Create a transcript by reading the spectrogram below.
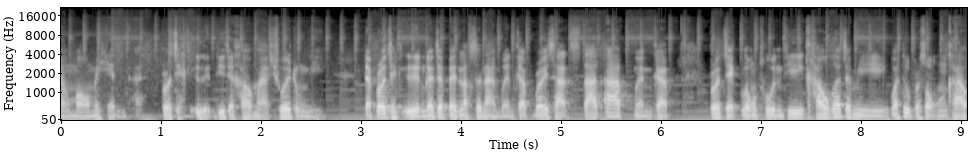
ยังมองไม่เห็นโปรเจกต์อื่นที่จะเข้ามาช่วยตรงนี้ แต่โปรเจกต์อื่นก็จะเป็นลักษณะเหมือนกับบริษัทสตาร์ทอัพเหมือนกับโปรเจกต์ลงทุนที่เขาก็จะมีวัตถุประสงค์ของเขา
